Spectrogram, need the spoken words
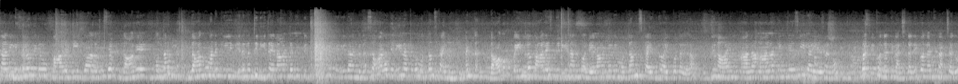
కానీ ఇందులో మీరు బాగా డీప్గా ఆలోచిస్తే దాగే మొత్తం దాగు మనకి ఏదైనా తిరిగితే ఎలా ఉంటుంది పిచ్చి పిచ్చి తిరిగితే ఉంటుంది సో అలా తిరిగినప్పుడు మొత్తం స్కై అండ్ డాగ్ ఒక పెయింట్లో కాలేసి తిరిగింది అనుకోండి ఎలా ఉంటుంది మొత్తం స్కై బ్లూ అయిపోతుంది కదా? నేను అలా అలా థింక్ చేసి ఇలా చేశాను. బట్ కొందరికి నచ్చుతుంది కొందరికి నచ్చదు.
